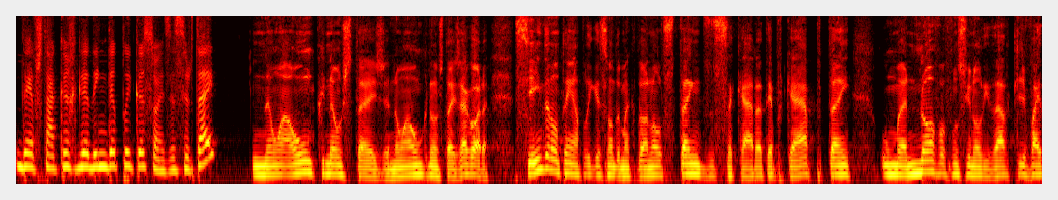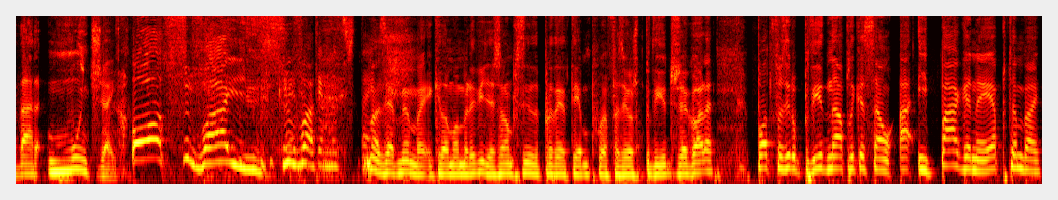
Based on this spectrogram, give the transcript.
deve estar carregadinho de aplicações, acertei? Não há um que não esteja, não há um que não esteja. Agora, se ainda não tem a aplicação da McDonald's, tem de sacar, até porque a app tem uma nova funcionalidade que lhe vai dar muito jeito. Oh, se vai! Se vai! Mas é mesmo, aquilo é uma maravilha, já não precisa de perder tempo a fazer os pedidos. Agora pode fazer o pedido na aplicação. Ah, e paga na app também.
